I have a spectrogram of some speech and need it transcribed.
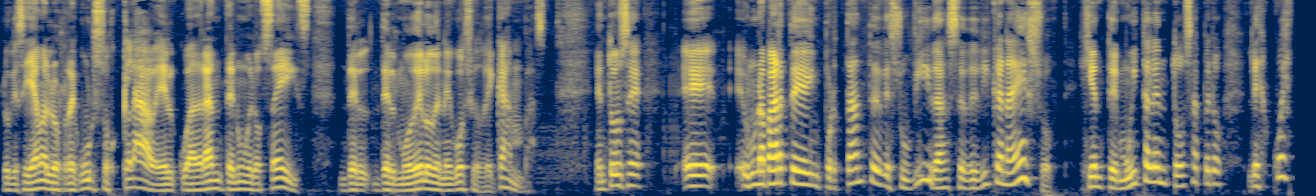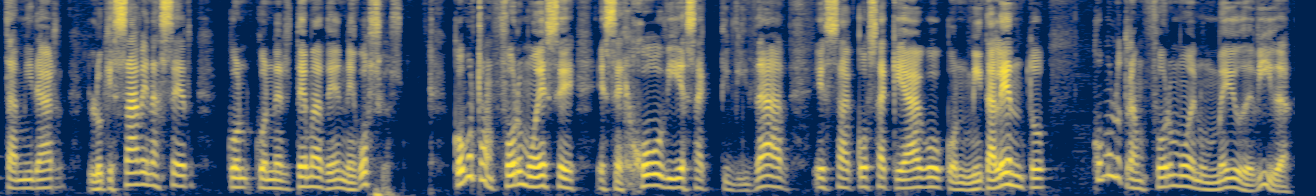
que se llaman los recursos clave, el cuadrante número 6 del, del modelo de negocios de Canvas. Entonces, eh, en una parte importante de su vida se dedican a eso. Gente muy talentosa, pero les cuesta mirar lo que saben hacer con, con el tema de negocios. ¿Cómo transformo ese, ese hobby, esa actividad, esa cosa que hago con mi talento? ¿Cómo lo transformo en un medio de vida?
